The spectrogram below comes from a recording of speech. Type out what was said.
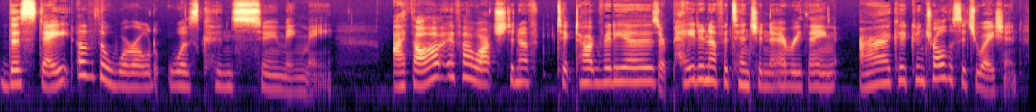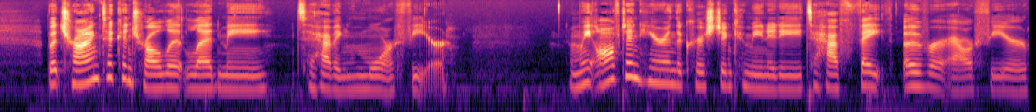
The state of the world was consuming me. I thought if I watched enough TikTok videos or paid enough attention to everything, I could control the situation. But trying to control it led me to having more fear. And we often hear in the Christian community to have faith over our fear.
